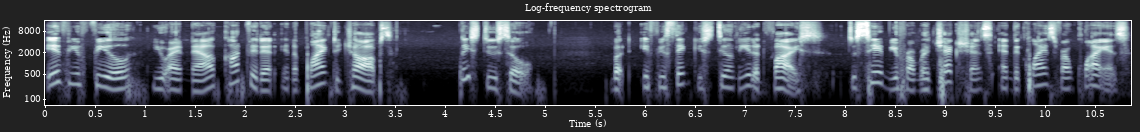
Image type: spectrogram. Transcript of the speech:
If you feel you are now confident in applying to jobs, please do so. But if you think you still need advice to save you from rejections and declines from clients,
